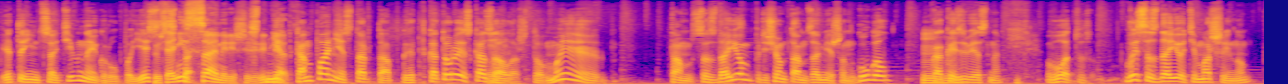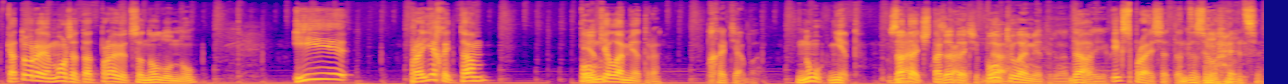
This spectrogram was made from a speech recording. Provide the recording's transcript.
это инициативная группа. Есть, То есть они ста- сами решили, Нет, ребят. компания стартап, которая сказала, Мгм. что мы там создаем, причем там замешан Google, как Мгм. известно. Вот вы создаете машину, которая может отправиться на Луну и проехать там полкилометра. Хотя бы. Ну нет, задача А, такая. Задача. Да. Полкилометра надо Да, проехать. X-Price это называется.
